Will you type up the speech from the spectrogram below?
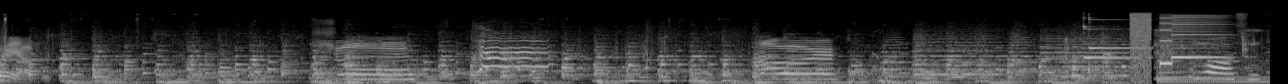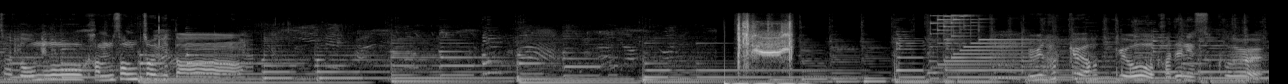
야구해 야구 슝 하울 우와 진짜 너무 감성적이다. 여긴 학교야 학교. 가드닝 스쿨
